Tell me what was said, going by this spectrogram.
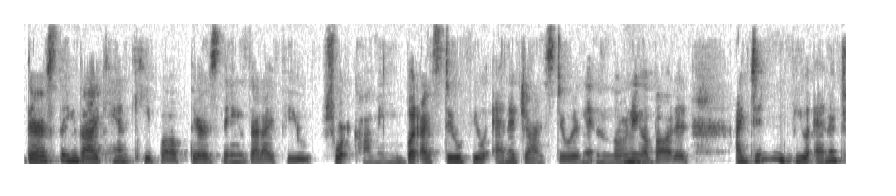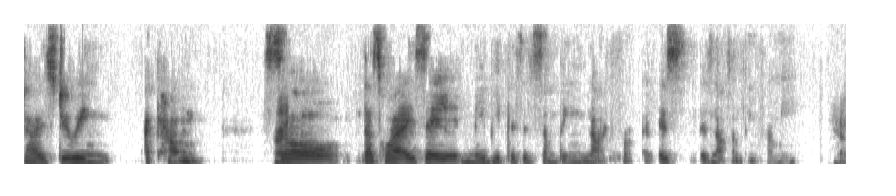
there's things that I can't keep up. There's things that I feel shortcoming, but I still feel energized doing it and learning Mm, about it. I didn't feel energized doing accounting. right. So that's why I say maybe this is something not for is is not something for me. Yeah.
